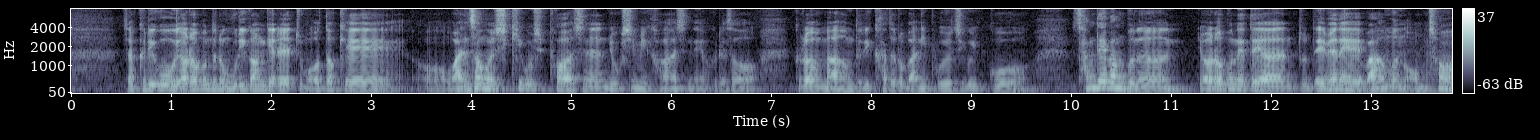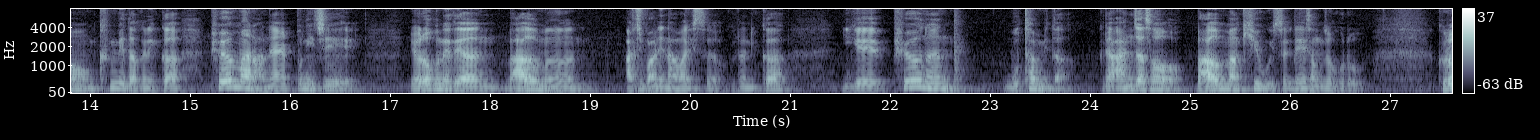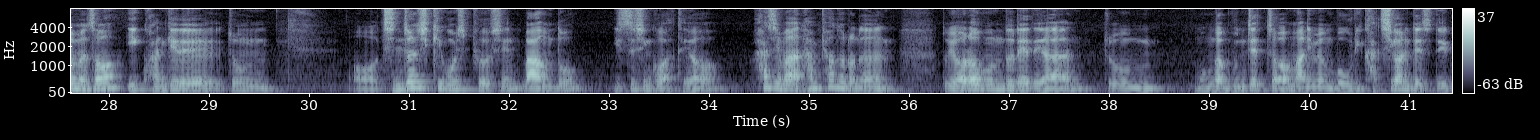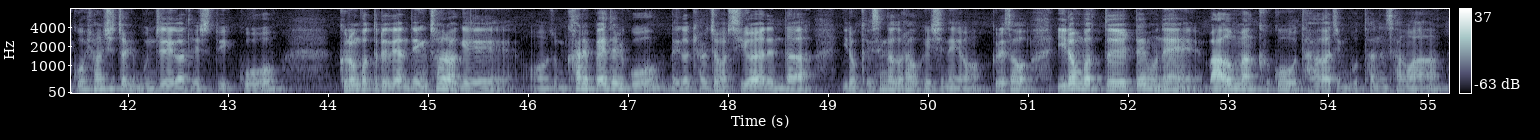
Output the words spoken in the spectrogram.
자, 그리고 여러분들은 우리 관계를 좀 어떻게 어, 완성을 시키고 싶어 하시는 욕심이 강하시네요. 그래서 그런 마음들이 카드로 많이 보여지고 있고 상대방 분은 여러분에 대한 또 내면의 마음은 엄청 큽니다. 그러니까 표현만 안 할 뿐이지 여러분에 대한 마음은 아직 많이 남아 있어요. 그러니까 이게 표현은 못 합니다. 그냥 앉아서 마음만 키우고 있어요. 내성적으로. 그러면서 이 관계를 좀 어, 진전시키고 싶으신 마음도 있으신 것 같아요. 하지만 한편으로는 또 여러분들에 대한 좀 뭔가 문제점 아니면 뭐 우리 가치관이 될 수도 있고 현실적인 문제가 될 수도 있고 그런 것들에 대한 냉철하게 어, 좀 칼을 빼들고 내가 결정을 지어야 된다 이렇게 생각을 하고 계시네요. 그래서 이런 것들 때문에 마음만 크고 다가가지 못하는 상황.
